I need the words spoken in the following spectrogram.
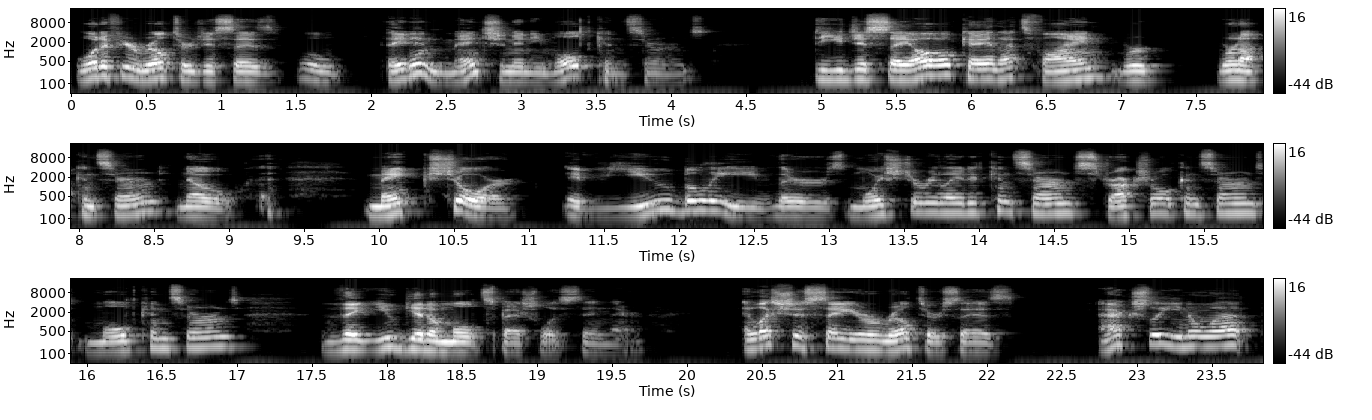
What if your realtor just says, well, they didn't mention any mold concerns? Do you just say, oh, okay, that's fine. We're, we're not concerned? No. Make sure if you believe there's moisture related concerns, structural concerns, mold concerns, that you get a mold specialist in there. And let's just say your realtor says, actually, you know what?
